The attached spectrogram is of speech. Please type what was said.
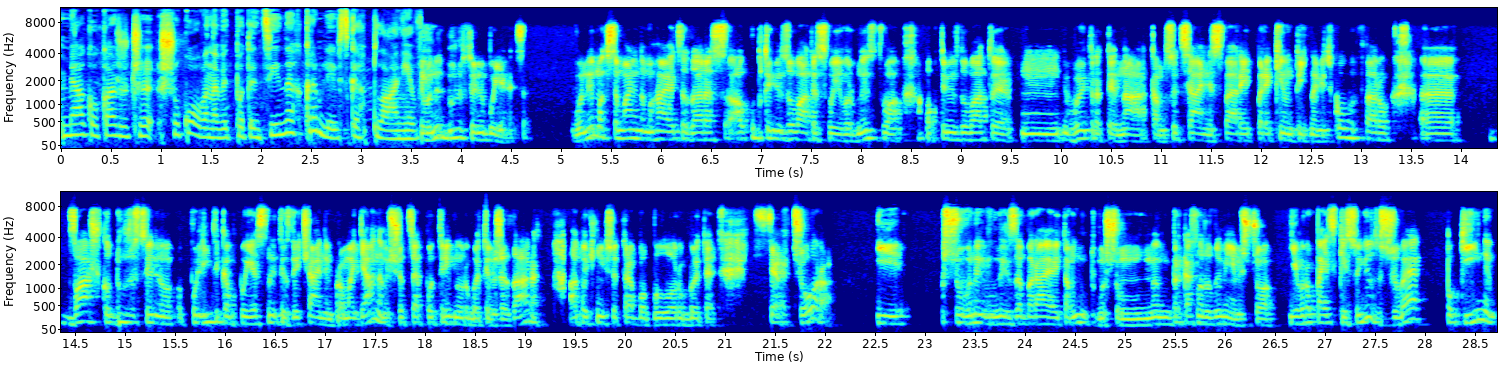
м'яко кажучи, шокована від потенційних кремлівських планів. Вони дуже сильно бояться. Вони максимально намагаються зараз оптимізувати своє виробництво, оптимізувати м, витрати на там соціальні сфери і перекинути їх на військову сферу. Е, важко дуже сильно політикам пояснити звичайним громадянам, що це потрібно робити вже зараз, а точніше, треба було робити ще вчора і. Що вони в них забирають там, ну тому що ми прекрасно розуміємо, що європейський союз живе спокійним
